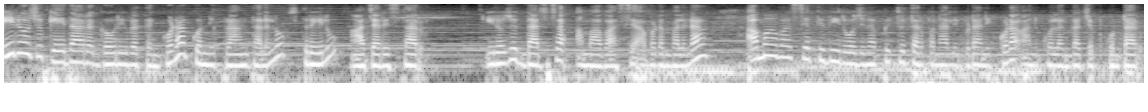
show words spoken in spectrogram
ఈరోజు కేదార గౌరీ వ్రతం కూడా కొన్ని ప్రాంతాలలో స్త్రీలు ఆచరిస్తారు. ఈరోజు దర్శ అమావాస్య అవ్వడం వలన అమావాస్య తిథి రోజున పితృతర్పణాలు ఇవ్వడానికి కూడా అనుకూలంగా చెప్పుకుంటారు.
